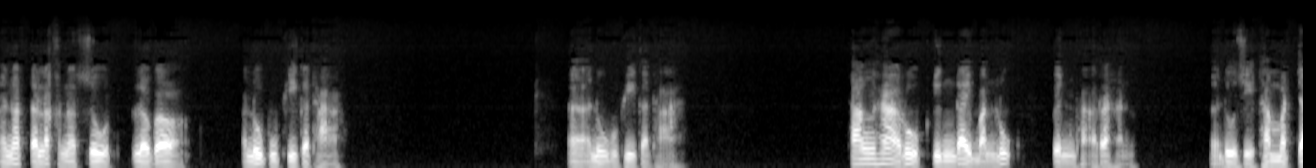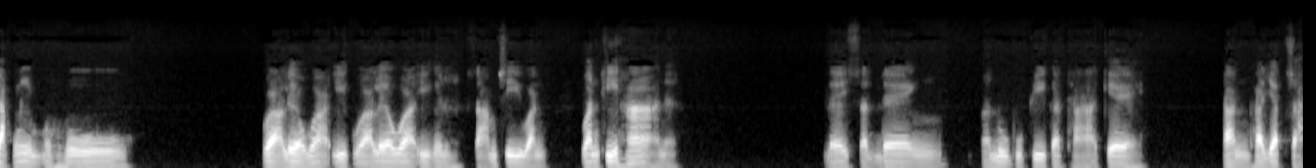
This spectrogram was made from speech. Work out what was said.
อนัตตลักษณสูตร แล้วก็อนุปุพีกถาอนุปุพีกถา ทั้งห้ารูปจึงได้บรรลุเป็นพระอรหันต์ดูสิธรรมจักนี่โอ้โหว่าแล้วว่าอีกว่าแล้วว่าอีกนะสามสี่วัน วันที่ห้าเนี่ยได้แสดงอนุปุพีกถาแก่ท่านพระยัตสะ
